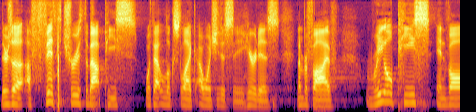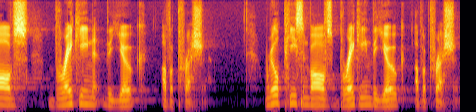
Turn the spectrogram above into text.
there's a, a, fifth truth about peace, what that looks like, I want you to see. Here it is. Number five real peace involves breaking the yoke of oppression. Real peace involves breaking the yoke of oppression.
